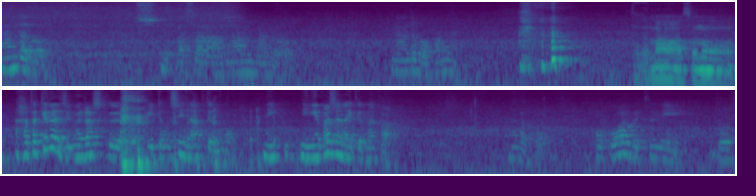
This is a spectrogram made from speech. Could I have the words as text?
なんだろう。とかさなんだろうなんだかわかんない。ただまあその畑では自分らしくいてほしいなって思う。に逃げ場じゃないけどなんかなんかこう。ここは別にどうぞ。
